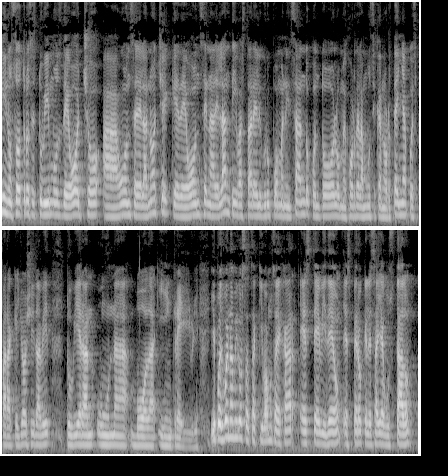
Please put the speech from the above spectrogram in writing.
Y nosotros estuvimos de 8 a 11 de la noche, que de 11 en adelante iba a estar el grupo amenizando con todo lo mejor de la música norteña, pues para que Josh y David tuvieran una boda increíble. Y pues bueno amigos, hasta aquí vamos a dejar este video. Espero que les haya gustado.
